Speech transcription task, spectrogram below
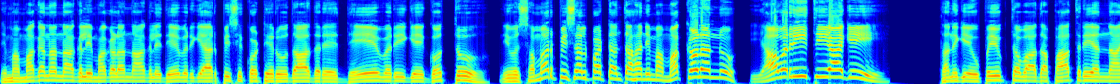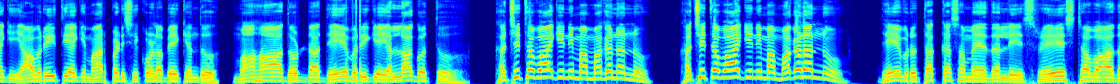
ನಿಮ್ಮ ಮಗನನ್ನಾಗಲಿ ಮಗಳನ್ನಾಗಲಿ ದೇವರಿಗೆ ಅರ್ಪಿಸಿಕೊಟ್ಟಿರುವುದಾದರೆ ದೇವರಿಗೆ ಗೊತ್ತು, ನೀವು ಸಮರ್ಪಿಸಲ್ಪಟ್ಟಂತಹ ನಿಮ್ಮ ಮಕ್ಕಳನ್ನು ಯಾವ ರೀತಿಯಾಗಿ, ತನಗೆ ಉಪಯುಕ್ತವಾದ ಪಾತ್ರೆಯನ್ನಾಗಿ ಯಾವ ರೀತಿಯಾಗಿ ಮಾರ್ಪಡಿಸಿಕೊಳ್ಳಬೇಕೆಂದು ಮಹಾ ದೊಡ್ಡ ದೇವರಿಗೆ ಎಲ್ಲ ಗೊತ್ತು. ಖಚಿತವಾಗಿ ನಿಮ್ಮ ಮಗನನ್ನು, ಖಚಿತವಾಗಿ ನಿಮ್ಮ ಮಗಳನ್ನು. ದೇವರು ತಕ್ಕ ಸಮಯದಲ್ಲಿ ಶ್ರೇಷ್ಠವಾದ,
